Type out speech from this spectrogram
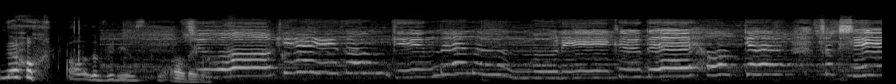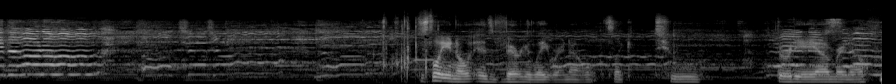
No. All oh, the videos. Oh, there you go. let you know, it's very late right now. It's like 2.30 a.m. right now.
